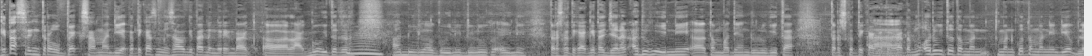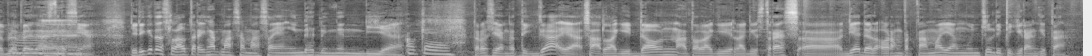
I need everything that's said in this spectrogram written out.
kita sering throwback sama dia. Ketika misal kita dengerin lag- eh, lagu gitu terus, Hmm. aduh lagu ini dulu kayak ini. Terus ketika kita jalan, aduh ini eh, tempat yang dulu kita. Terus ketika kita Ah. ketemu, aduh itu teman temanku temannya dia, bla bla bla dan Hmm. seterusnya. Jadi kita selalu teringat masa-masa yang indah dengan dia. Oke. Terus yang ketiga ya saat lagi down atau lagi lagi stres, eh, dia adalah orang pertama yang muncul di pikiran kita.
